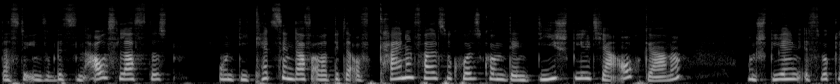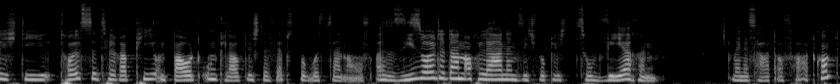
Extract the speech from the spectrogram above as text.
dass du ihn so ein bisschen auslastest. Und die Kätzchen darf aber bitte auf keinen Fall zu kurz kommen, denn die spielt ja auch gerne. Und Spielen ist wirklich die tollste Therapie und baut unglaublich das Selbstbewusstsein auf. Also sie sollte dann auch lernen, sich wirklich zu wehren, wenn es hart auf hart kommt,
